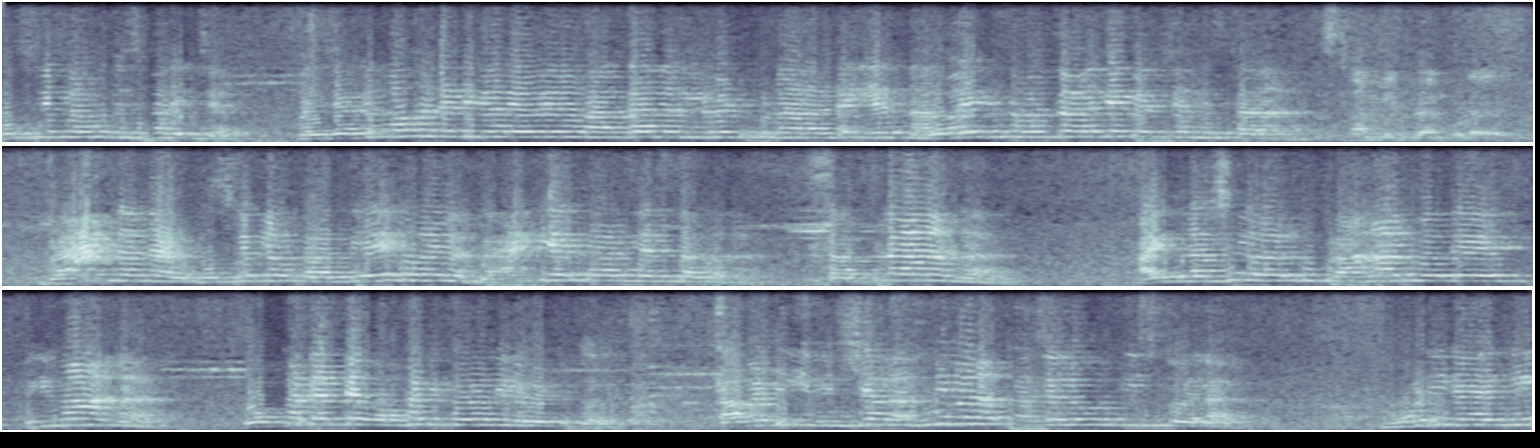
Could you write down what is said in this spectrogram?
ముస్లింలకు విస్మరించారు. మరి జగన్మోహన్ రెడ్డి గారు ఏమైనా వాగ్దానాలు నిలబెట్టుకున్నారంటే ఈయన నలభై ఐదు సంవత్సరాలకే పెన్షన్ ఇస్తారన్నారు. బ్యాంక్ అన్నాడు ముస్లింలకు ప్రత్యేకమైన బ్యాంక్ ఏర్పాటు చేస్తామన్నారు. అన్నారు ఐదు లక్షల వరకు ప్రాణాలు పోతే బీమా అన్నారు. ఒక్కటంటే ఒక్కటి కూడా నిలబెట్టుకోలేదు. కాబట్టి ఈ విషయాలన్నీ మనం ప్రజల్లోకి తీసుకువెళ్ళాలి. మోడీ గారికి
